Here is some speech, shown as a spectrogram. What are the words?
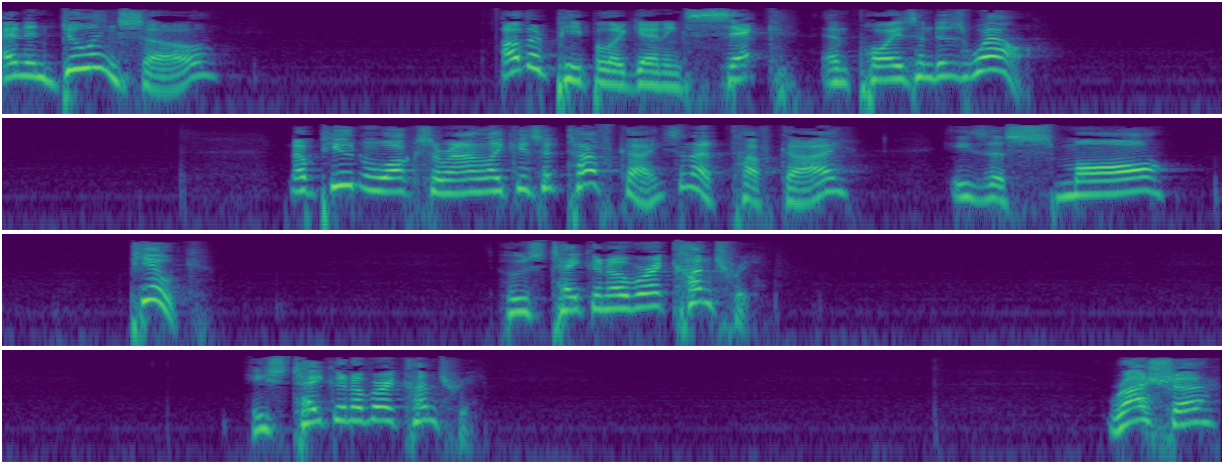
And in doing so, other people are getting sick and poisoned as well. Now Putin walks around like he's a tough guy. He's not a tough guy. He's a small puke who's taken over a country. He's taken over a country. Russia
